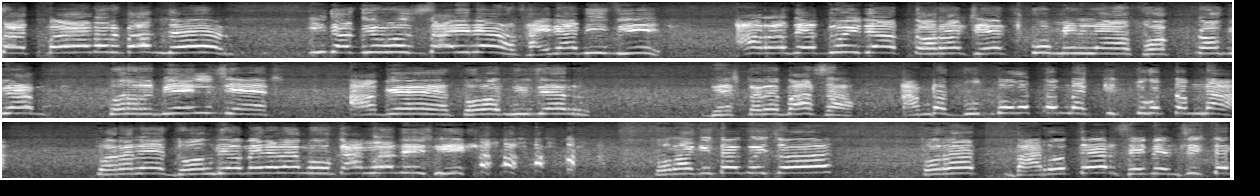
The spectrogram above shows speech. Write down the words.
চাকমাগাড়ের বান্ধের সাইরা সাইরা দিছি। আর যে দুইটা কুমিল্লা তোর আগে তোরা নিজের দেশটারে বাসা আমরা যুদ্ধ করতাম না, কিচ্ছু করতাম না। তোরা রে জল দিয়ে মেরে নাম বাংলাদেশি। তোরা কিতা কইছ? তোরা ভারতের সেভেন সিস্টার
